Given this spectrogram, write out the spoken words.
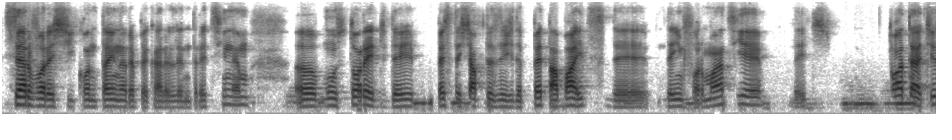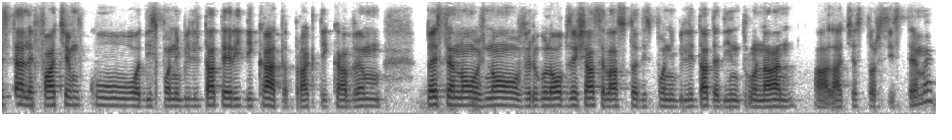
servere și containere pe care le întreținem, uh, un storage de peste 70 de petabytes de, de informație, deci toate acestea le facem cu o disponibilitate ridicată. Practic avem peste 99,86% disponibilitate dintr-un an al acestor sisteme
